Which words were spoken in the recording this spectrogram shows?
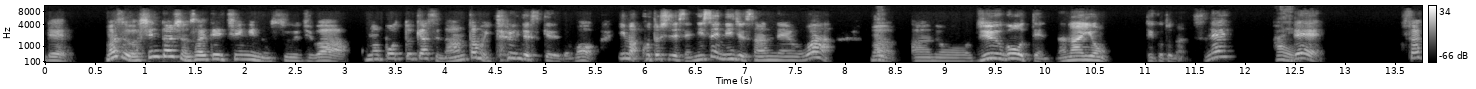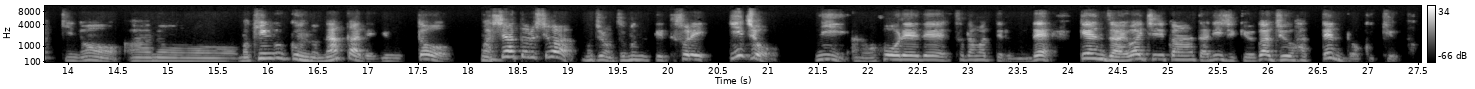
で、まずワシントン州の最低賃金の数字は、このポッドキャストで何回も言ってるんですけれども、今、今年ですね、2023年は、まあ、あの、15.74っていうことなんですね。はい。で、さっきの、あのまあ、キング君の中で言うと、まあ、うんシアトル市はもちろんズブ抜けて、それ以上に、あの、法令で定まっているので、現在は1時間あたり時給が18.69と。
